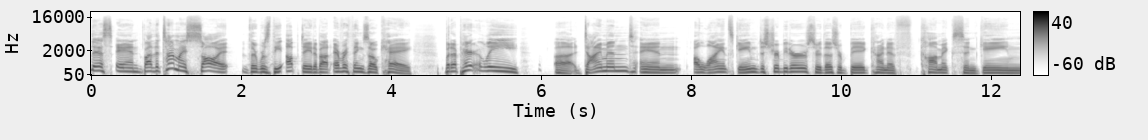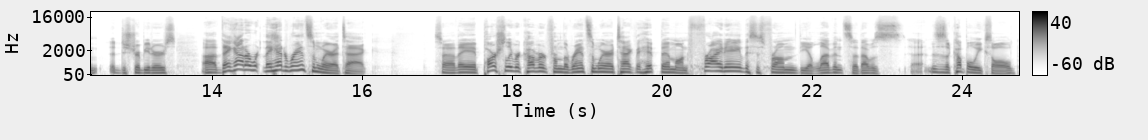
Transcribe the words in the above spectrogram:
this, and by the time I saw it, there was the update about everything's okay. But apparently, uh, Diamond and Alliance Game Distributors, or those are big kind of comics and game distributors, uh, they had a they had a ransomware attack. So they partially recovered from the ransomware attack that hit them on Friday. This is from the 11th, so that was uh, this is a couple weeks old.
